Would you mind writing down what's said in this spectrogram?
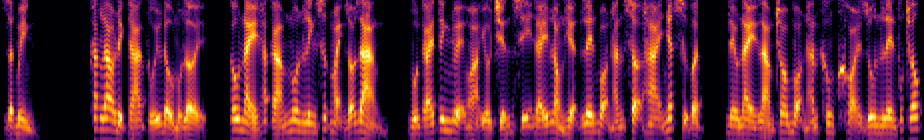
Giật mình. Khắc lao địch đá túi đầu một lời, câu này hắc cám luôn linh sức mạnh rõ ràng, bốn cái tinh nhuệ hỏa yêu chiến sĩ đấy lòng hiện lên bọn hắn sợ hãi nhất sự vật, điều này làm cho bọn hắn không khỏi run lên phút chốc,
